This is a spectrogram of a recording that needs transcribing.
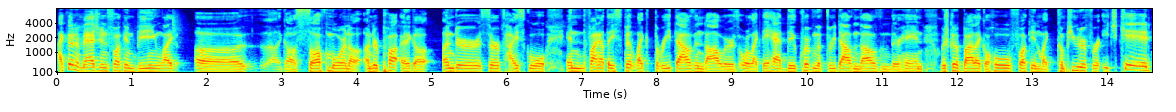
I couldn't imagine fucking being like uh like a sophomore in a under like a underserved high school and find out they spent like three thousand dollars or like they had the equivalent of three thousand dollars in their hand, which could buy like a whole fucking like computer for each kid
